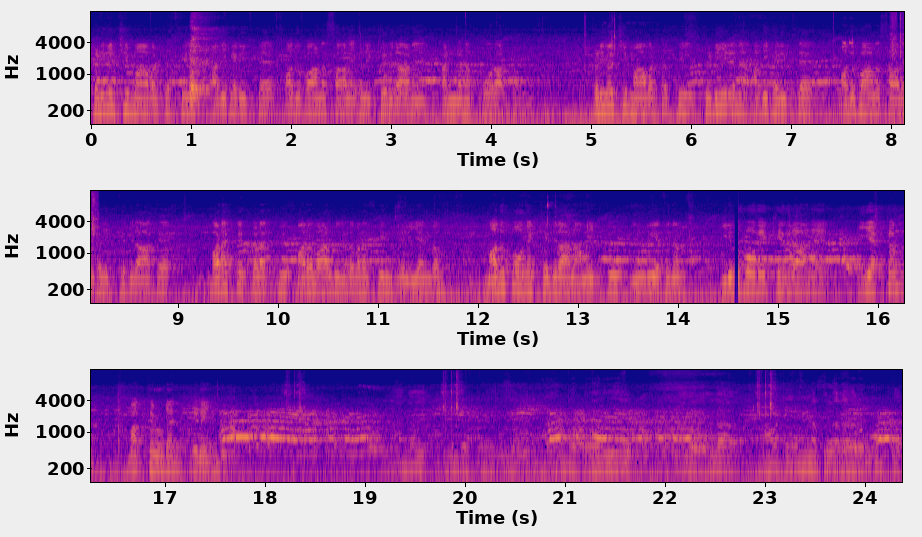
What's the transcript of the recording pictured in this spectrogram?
கிளிநொச்சி மாவட்டத்தில் அதிகரித்த மதுபான சாலைகளுக்கு எதிரான கண்டன போராட்டம். கிளிநொச்சி மாவட்டத்தில் திடீரென அதிகரித்த மதுபான சாலைகளுக்கு எதிராக வடக்கு கிழக்கு மறுவாழ்வு நிறுவனத்தின் கீழ் இயங்கும் மதுபோதைக்கு எதிரான அமைப்பு இன்றைய தினம் இருபோதைக்கு எதிரான இயக்கம் மக்களுடன் இணைந்து. நாங்கள் இந்த பிரதியில் நாங்கள் எல்லா மாவட்ட ஒருங்கிணைப்பு தலைவருக்கும்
